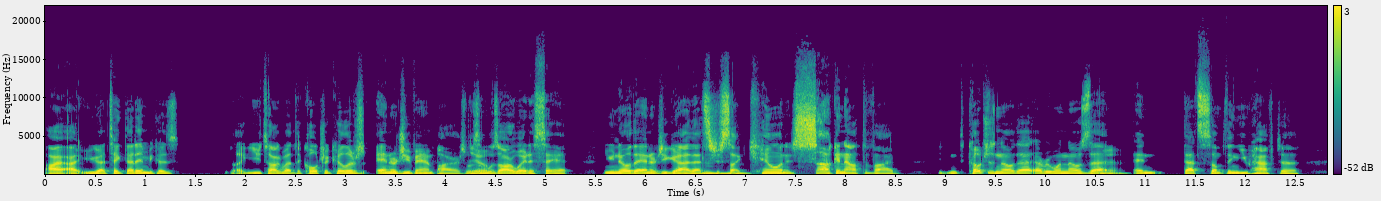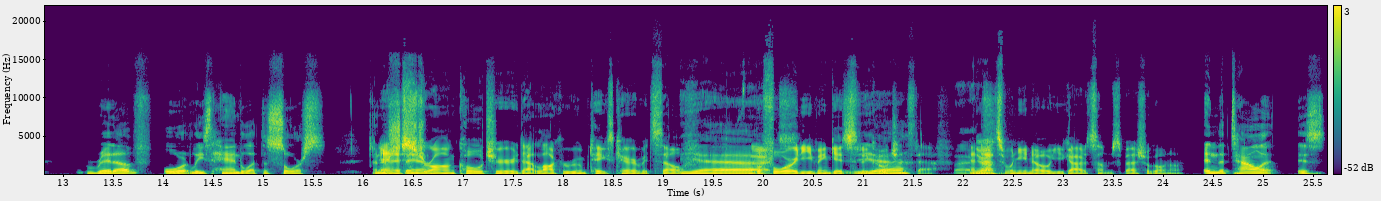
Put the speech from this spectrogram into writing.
I, I you got to take that in because, like you talk about the culture killers, energy vampires was Yep. was our way to say it. You know the energy guy that's just Mhm. like killing it, sucking out the vibe. Coaches know that. Everyone knows that, Yeah. and that's something you have to rid of or at least handle at the source. and a strong culture that locker room takes care of itself Yeah. before it even gets to the Yeah. coaching staff Facts. and Yeah. that's when you know you got something special going on and the talent is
